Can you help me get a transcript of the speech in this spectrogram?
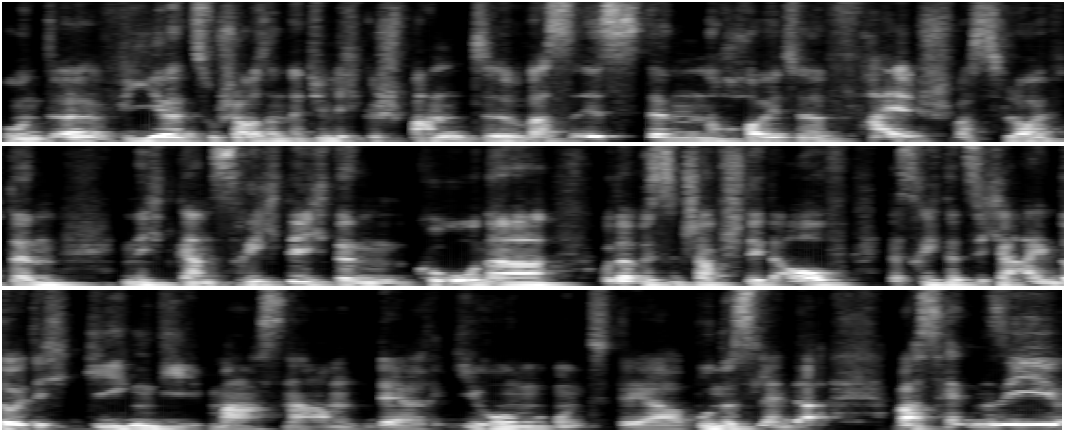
und äh, wir Zuschauer sind natürlich gespannt. Äh, was ist denn heute falsch? Was läuft denn nicht ganz richtig? Denn Corona oder Wissenschaft steht auf. Das richtet sich ja eindeutig gegen die Maßnahmen der Regierung und der Bundesländer. Was hätten Sie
